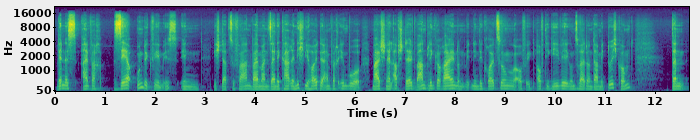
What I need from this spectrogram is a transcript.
Wenn es einfach sehr unbequem ist, in die Stadt zu fahren, weil man seine Karre nicht wie heute einfach irgendwo mal schnell abstellt, Warnblinker rein und mitten in die Kreuzung auf, auf die Gehwege und so weiter und damit durchkommt, dann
